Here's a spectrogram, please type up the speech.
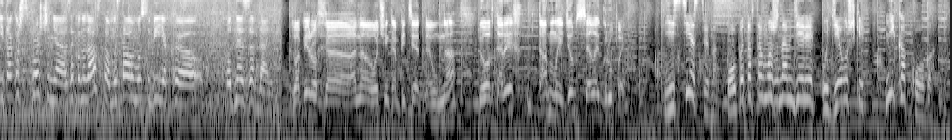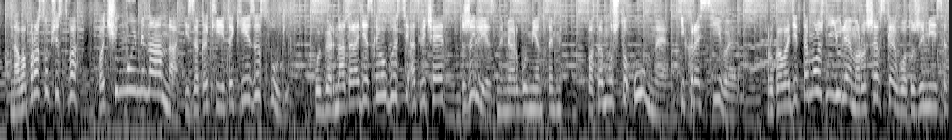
і також спрощення законодавства ми ставимо собі як е, одне з завдань. Во-первых, э, она очень компетентная, умна. Но во-вторых, там мы идем с целой группой. Естественно, опыта в таможенном деле у девушки никакого. На вопрос общества, почему именно она и за какие такие заслуги, губернатор Одесской области отвечает железными аргументами. Потому что умная и красивая. Руководит таможней Юлия Марушевская вот уже месяц.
